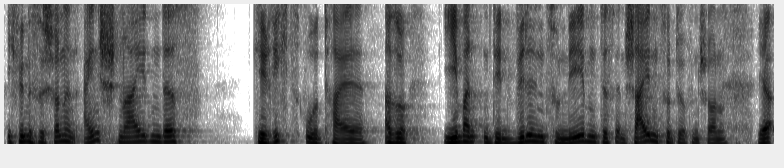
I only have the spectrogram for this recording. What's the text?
ich finde, es ist schon ein einschneidendes Gerichtsurteil. Also jemanden den Willen zu nehmen, das entscheiden zu dürfen schon. Ja.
